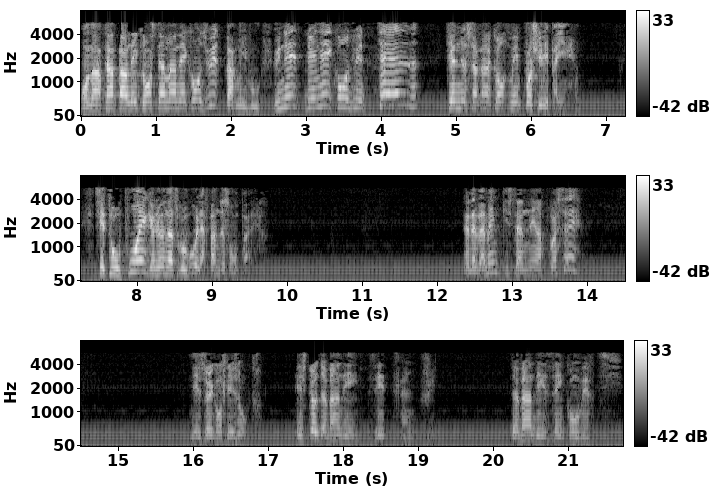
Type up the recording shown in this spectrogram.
On entend parler constamment d'inconduite parmi vous. Une, inconduite telle qu'elle ne se rencontre même pas chez les païens. C'est au point que l'un d'entre vous est la femme de son père. Il y en avait même qui s'amenaient en procès, les uns contre les autres. Et cela devant des étrangers, devant des inconvertis.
